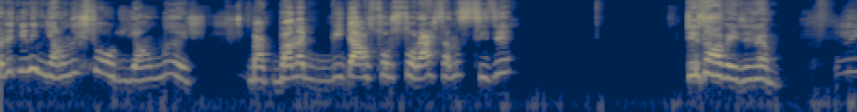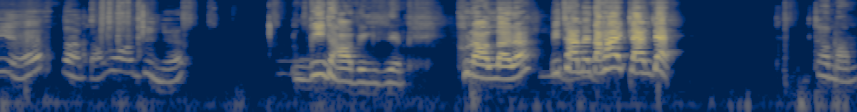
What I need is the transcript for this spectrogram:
Öğretmenim yanlış sordu yanlış. Bak bana bir daha soru sorarsanız sizi ceza veririm. Niye? Zaten vardınız. Bir daha vereceğim. Kurallara bir tane daha eklendi. Tamam.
